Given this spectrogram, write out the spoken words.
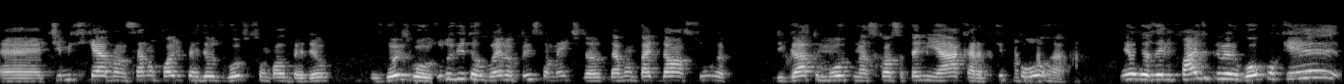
é, time que quer avançar não pode perder os gols que o São Paulo perdeu. Os dois gols. O do Vitor Bueno, principalmente, dá, dá, vontade de dar uma surra de gato morto nas costas até miar, cara. Porque, porra. Meu Deus, ele faz o primeiro gol porque,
